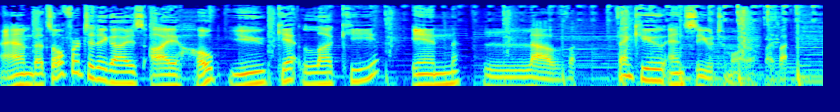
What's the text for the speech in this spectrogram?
And that's all for today, guys. I hope you get lucky in love. Thank you and see you tomorrow. Bye bye.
